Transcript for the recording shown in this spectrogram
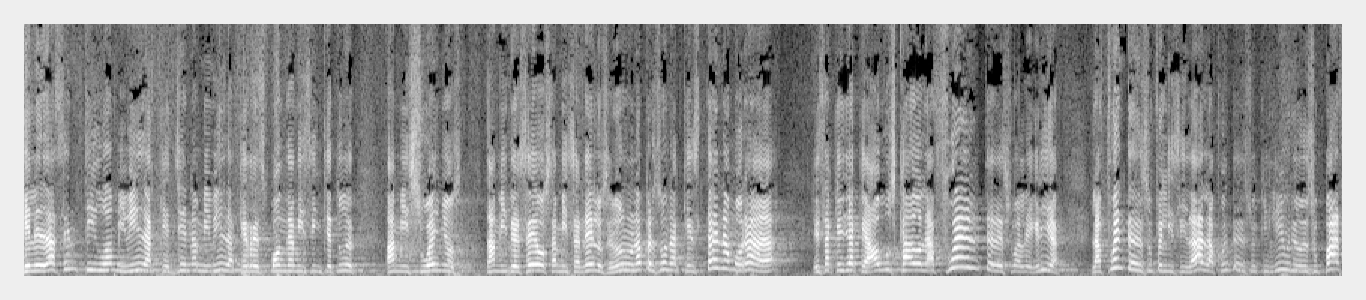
que le da sentido a mi vida, que llena mi vida, que responde a mis inquietudes, a mis sueños, a mis deseos, a mis anhelos. Una persona que está enamorada es aquella que ha buscado la fuente de su alegría, la fuente de su felicidad, la fuente de su equilibrio, de su paz,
